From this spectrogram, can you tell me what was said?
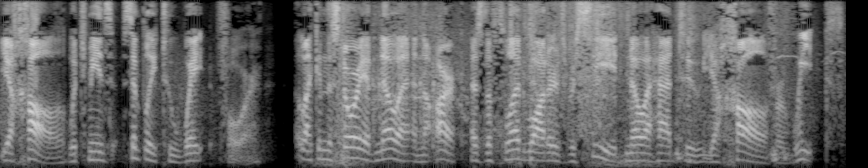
yachal, which means simply to wait for. Like in the story of Noah and the ark, as the flood waters recede, Noah had to yachal for weeks.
